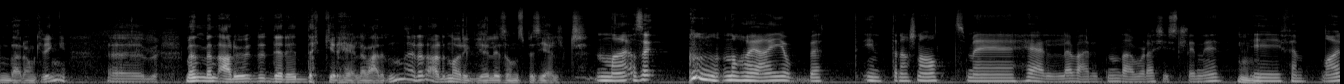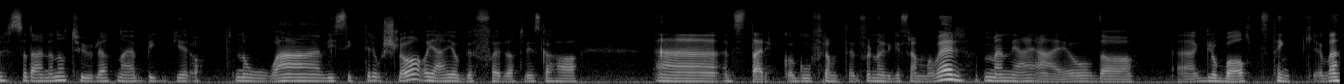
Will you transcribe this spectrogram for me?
der omkring. Uh, men, men er du, dere dekker hele verden, eller er det Norge liksom spesielt? Nei, altså nå har jeg jobbet internasjonalt med hele verden der hvor det er kystlinjer, mm. i 15 år. Så det er noe naturlig at når jeg bygger opp noe Vi sitter i Oslo, og jeg jobber for at vi skal ha eh, en sterk og god framtid for Norge framover. Men jeg er jo da eh, globalt tenkende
